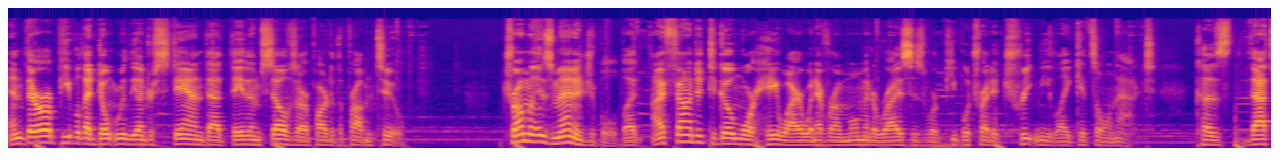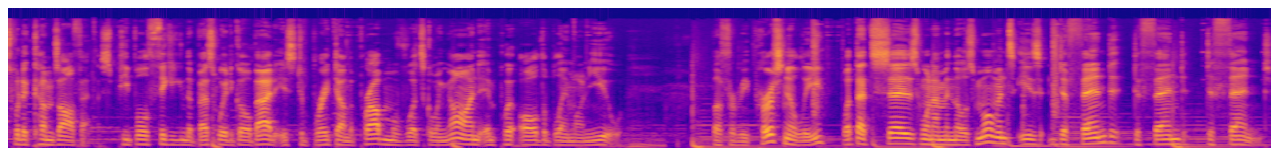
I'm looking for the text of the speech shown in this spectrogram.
And there are people that don't really understand that they themselves are a part of the problem too. Trauma is manageable, but I've found it to go more haywire whenever a moment arises where people try to treat me like it's all an act. because that's what it comes off as. People thinking the best way to go about it is to break down the problem of what's going on and put all the blame on you. But for me personally, what that says when I'm in those moments is defend, defend, defend.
